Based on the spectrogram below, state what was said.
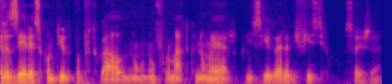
Trazer esse conteúdo para Portugal num, num formato que não era reconhecido era difícil, ou seja,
